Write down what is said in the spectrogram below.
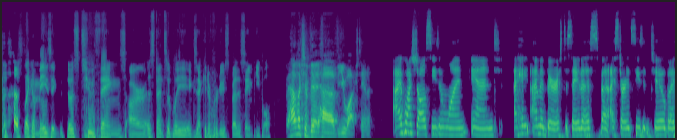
it's just like amazing. Those two things are ostensibly executive produced by the same people. How much of it have you watched, Hannah? I've watched all season one, and I hate, I'm embarrassed to say this, but I started season two, but I,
